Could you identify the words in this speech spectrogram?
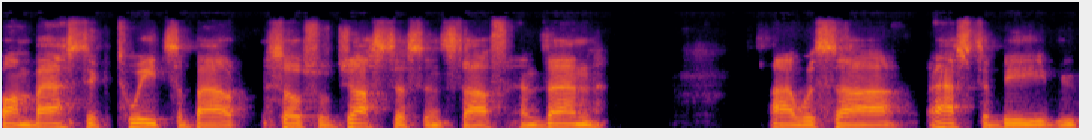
bombastic tweets about social justice and stuff, and then I was uh, asked to be.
